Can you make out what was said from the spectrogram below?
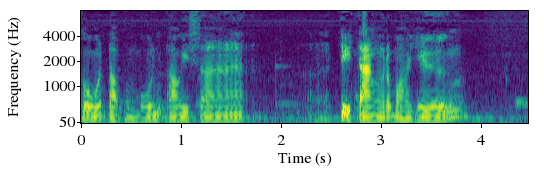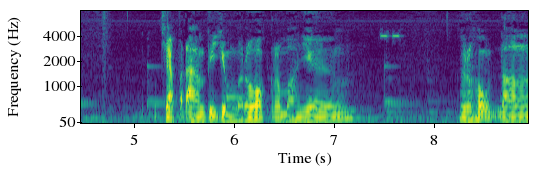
COVID-19 ដោយសារទីតាំងរបស់យើង ចាប់ផ្ដើមពីជំរករបស់យើង រហូតដល់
